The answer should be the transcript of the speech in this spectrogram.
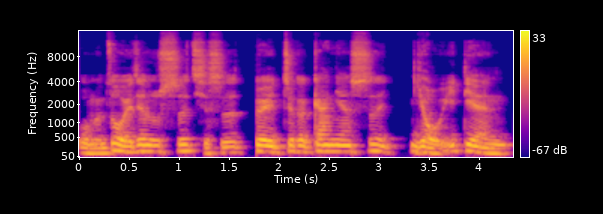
我们作为建筑师，其实对这个概念是有一点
